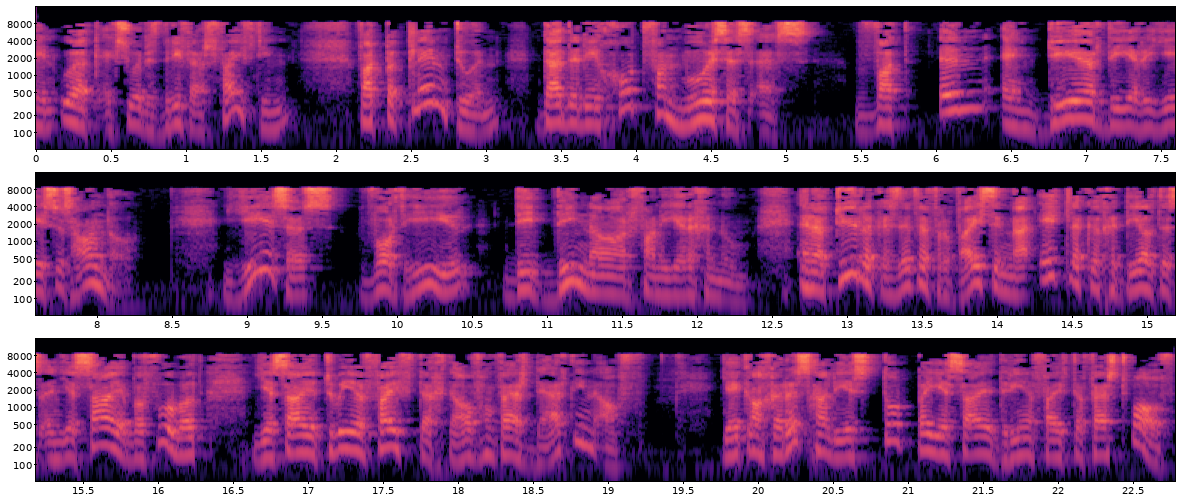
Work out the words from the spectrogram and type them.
en ook Eksodus 3 vers 15 wat beklemtoon dat dit die God van Moses is wat in en deur die Here Jesus handel. Jesus word hier die dienaar van die Here genoem. En natuurlik is dit 'n verwysing na etlike gedeeltes in Jesaja, byvoorbeeld Jesaja 52 daarvan vers 13 af. Jy kan gerus gaan lees tot by Jesaja 53 vers 12,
